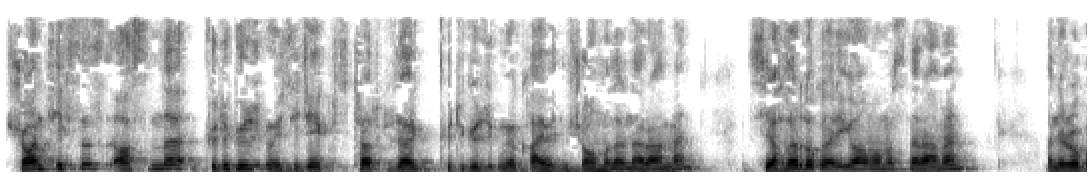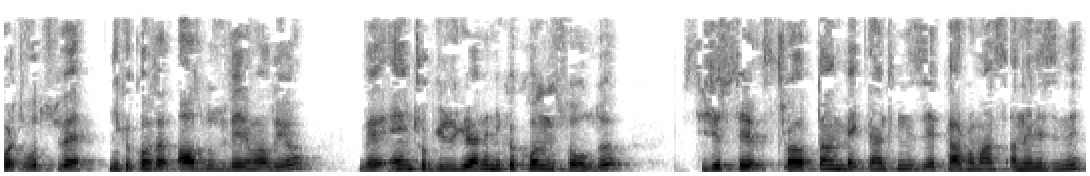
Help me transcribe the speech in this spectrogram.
Şu an Texans aslında kötü gözükmüyor. CJ Stroud güzel kötü gözükmüyor kaybetmiş olmalarına rağmen. Siyahları da o kadar iyi olmamasına rağmen hani Robert Woods ve Nico Collins'dan az buz verim alıyor. Ve en çok yüzü gülen de Nico Collins oldu. CJ Stroud'dan beklentinizle performans analizini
